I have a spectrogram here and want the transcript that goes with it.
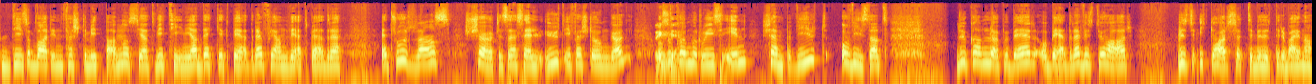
de som var i den første midtbanen, og si at Vitinia dekket bedre fordi han vet bedre. Jeg tror Rans kjørte seg selv ut i første omgang, Riktig. og så kom Ruiz inn kjempevilt og viste at du kan løpe bedre og bedre hvis du, har, hvis du ikke har 70 minutter i beina.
